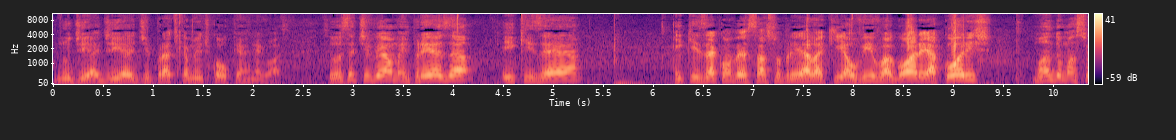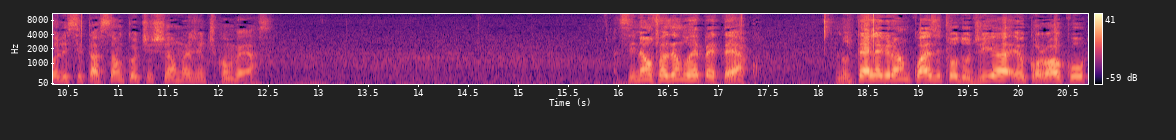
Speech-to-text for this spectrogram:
no dia a dia de praticamente qualquer negócio. Se você tiver uma empresa e quiser e quiser conversar sobre ela aqui ao vivo agora e a cores, manda uma solicitação que eu te chamo e a gente conversa. Se não, fazendo repeteco. No Telegram, quase todo dia eu coloco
